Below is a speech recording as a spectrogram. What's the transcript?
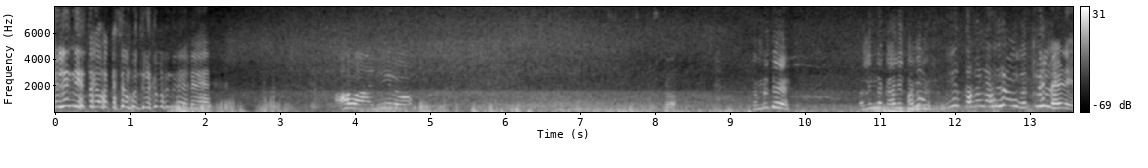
ಎಲ್ಲಿಂದ ನೀರು ತಗೋಬತ್ತೆ ಸಮುದ್ರಕ್ಕೆ ಬಂದ್ಮೇಲೆ ಅವ ನೀರು. ಸಮೃದ್ಧಿ. ಅಲ್ಲಿಂದ ಖಾಲಿ ನೀರು ತಗೊಂಡಾದ್ರೆ ಗೊತ್ತಿಲ್ಲ ಹೇಳಿ.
